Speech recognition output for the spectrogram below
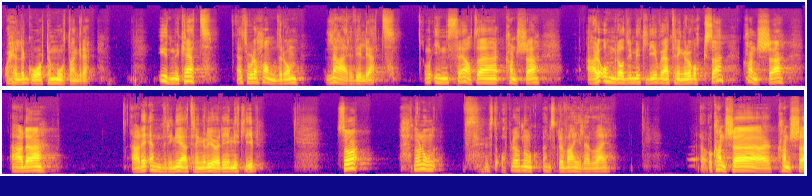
og heller går til motangrep. Ydmykhet jeg tror det handler om lærevillighet. Å innse at det, kanskje er det områder i mitt liv hvor jeg trenger å vokse. Kanskje er det, er det endringer jeg trenger å gjøre i mitt liv. Så når noen, hvis du opplever at noen ønsker å veilede deg Og kanskje, kanskje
